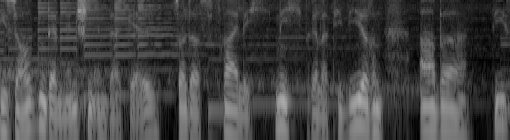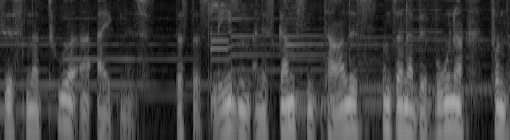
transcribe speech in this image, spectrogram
Die Sorgen der Menschen in Bergell soll das freilich nicht relativieren, aber dieses Naturereignis, das das Leben eines ganzen Tales und seiner Bewohner von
